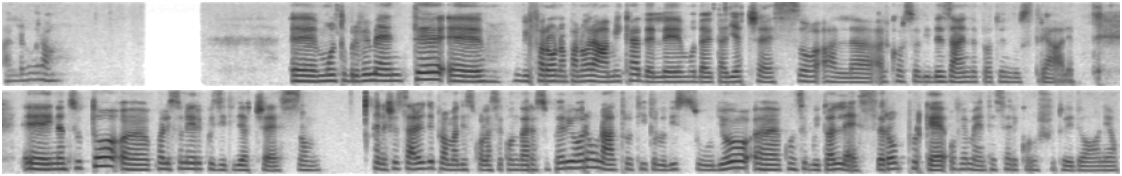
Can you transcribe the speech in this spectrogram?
Allora. Eh, molto brevemente eh, vi farò una panoramica delle modalità di accesso al, al corso di design del proto industriale. Eh, innanzitutto, eh, quali sono i requisiti di accesso? È necessario il diploma di scuola secondaria superiore o un altro titolo di studio eh, conseguito all'estero, purché ovviamente sia riconosciuto idoneo.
